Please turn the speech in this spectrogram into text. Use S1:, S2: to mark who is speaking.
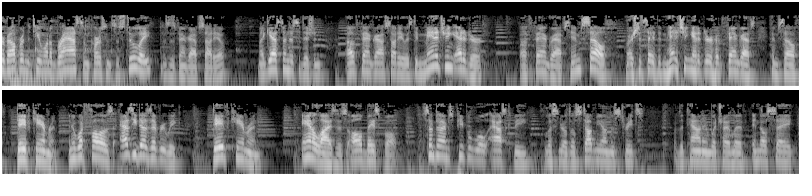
S1: Herb Alpert in the Tijuana Brass. I'm Carson Cistulli. This is Fangraphs Audio. My guest in this edition of Fangraphs Audio is the managing editor of Fangraphs himself, or I should say the managing editor of Fangraphs himself, Dave Cameron. And in what follows, as he does every week, Dave Cameron analyzes all baseball. Sometimes people will ask me, listener, they'll stop me on the streets of the town in which I live, and they'll say,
